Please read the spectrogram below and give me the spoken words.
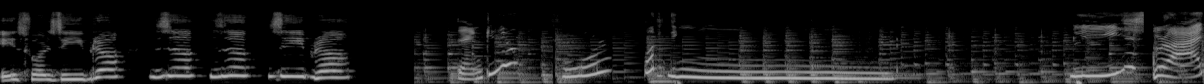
is for zebra, Z Z zebra. Thank you for watching. Subscribe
